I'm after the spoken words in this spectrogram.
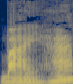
Bài hát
